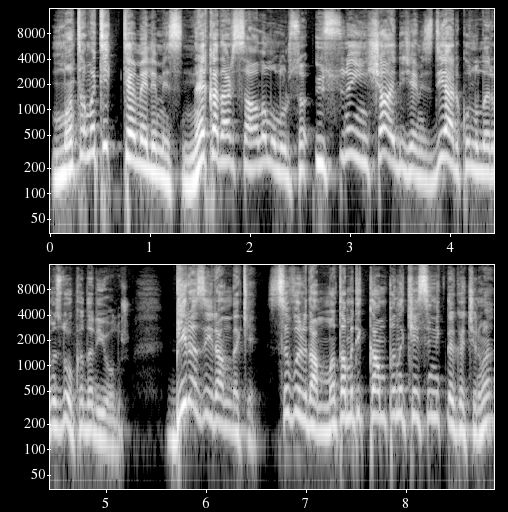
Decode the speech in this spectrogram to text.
Matematik temelimiz ne kadar sağlam olursa üstüne inşa edeceğimiz diğer konularımız da o kadar iyi olur. 1 Haziran'daki sıfırdan matematik kampını kesinlikle kaçırma.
